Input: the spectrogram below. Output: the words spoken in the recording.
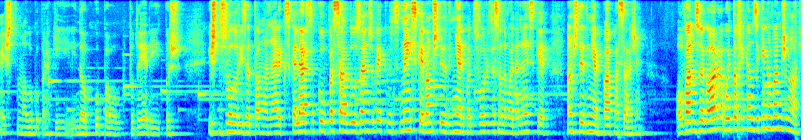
Este maluco para aqui ainda ocupa o poder e depois isto desvaloriza de tal maneira que se calhar com o passar dos anos o que é que nem sequer vamos ter dinheiro com a desvalorização da moeda, nem sequer vamos ter dinheiro para a passagem. Ou vamos agora, ou então ficamos aqui e não vamos mais.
